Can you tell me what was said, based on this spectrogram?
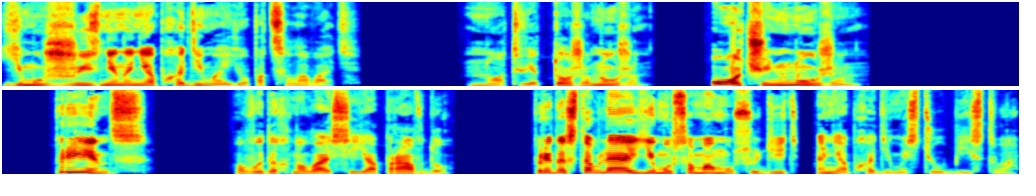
Ему жизненно необходимо ее поцеловать. Но ответ тоже нужен. Очень нужен. «Принц!» — выдохнула Осия правду, предоставляя ему самому судить о необходимости убийства.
